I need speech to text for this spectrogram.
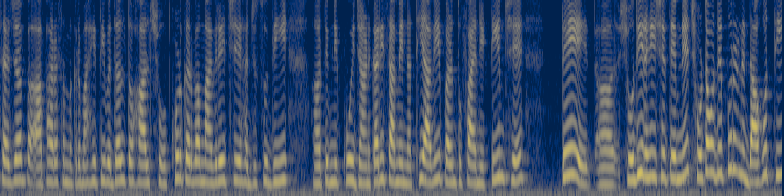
સહેજબ આભાર સમગ્ર માહિતી બદલ. તો હાલ શોધખોળ કરવામાં આવી રહી છે. હજુ સુધી તેમની કોઈ જાણકારી સામે નથી આવી, પરંતુ ફાયરની ટીમ છે તે શોધી રહી છે તેમને. છોટાઉદેપુર અને દાહોદથી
